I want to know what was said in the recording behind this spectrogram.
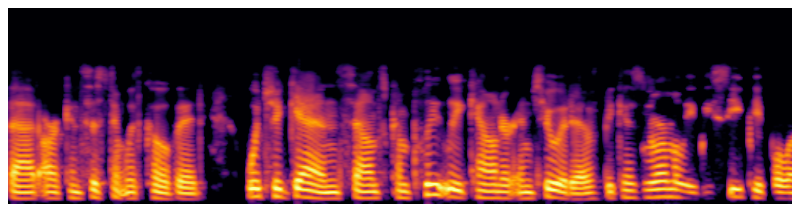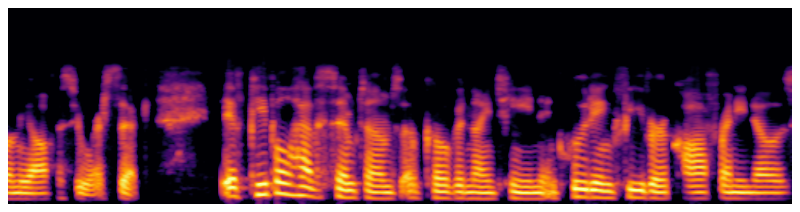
that are consistent with COVID, which again sounds completely counterintuitive because normally we see people in the office who are sick. If people have symptoms of COVID 19, including fever, cough, runny nose,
